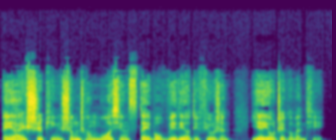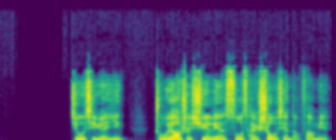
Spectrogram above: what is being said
AI 视频生成模型 Stable Video Diffusion 也有这个问题。究其原因，主要是训练素材受限等方面。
